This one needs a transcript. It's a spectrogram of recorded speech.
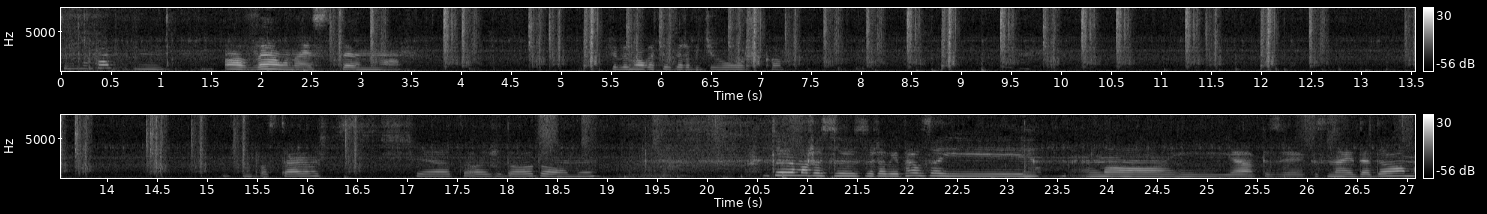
cennego? Mm. O, wełna jest cenna. Żeby mogła sobie zrobić łóżko. Postaram się dojść do domu. To może z, zrobię pauzę i no i jak, jak znajdę dom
